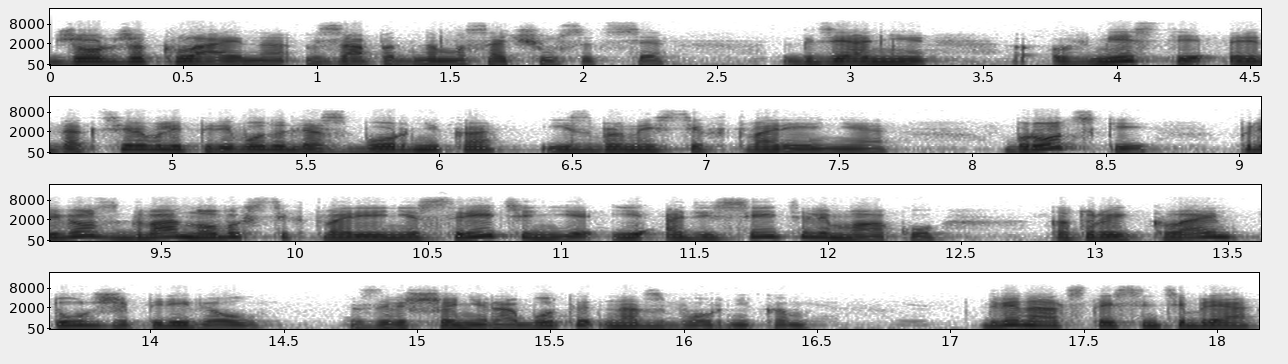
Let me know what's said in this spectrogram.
Джорджа Клайна в западном Массачусетсе, где они вместе редактировали переводы для сборника «Избранные стихотворения». Бродский привез два новых стихотворения «Сретенье» и «Одиссей Телемаку», которые Клайн тут же перевел. Завершение работы над сборником. 12 сентября.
